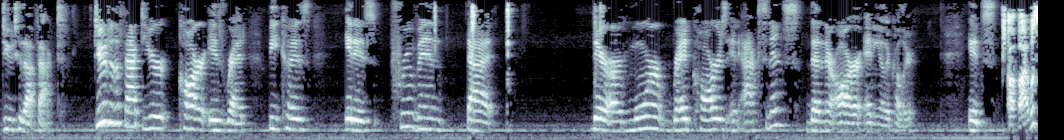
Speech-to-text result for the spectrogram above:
due to that fact. Due to the fact your car is red, because it is proven that there are more red cars in accidents than there are any other color. It's Uh, I was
